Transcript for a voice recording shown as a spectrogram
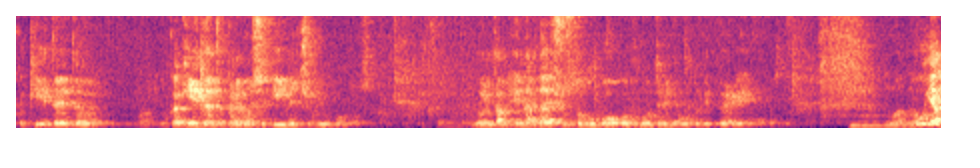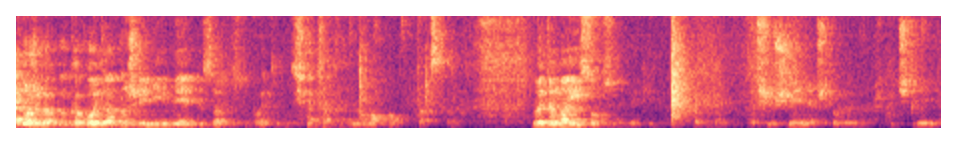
какие-то это ну, какие-то это приносит имиджевые бонусы. Ну и там иногда чувство глубокого внутреннего удовлетворения Вот. Ну, я тоже какое-то отношение имею к писательству, поэтому я так, наверное, могу так сказать. Но это мои собственные такие как бы, ощущения, что ли, впечатления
